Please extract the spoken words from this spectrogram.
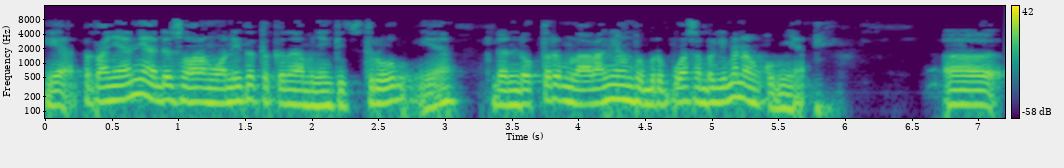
Ya, pertanyaannya ada seorang wanita terkena penyakit stroke ya dan dokter melarangnya untuk berpuasa bagaimana hukumnya? Uh,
